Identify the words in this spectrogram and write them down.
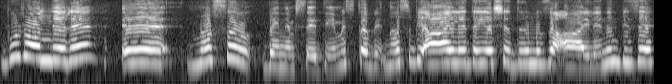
Bu rolleri e, nasıl benimsediğimiz, tabii nasıl bir ailede yaşadığımızı, ailenin bize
